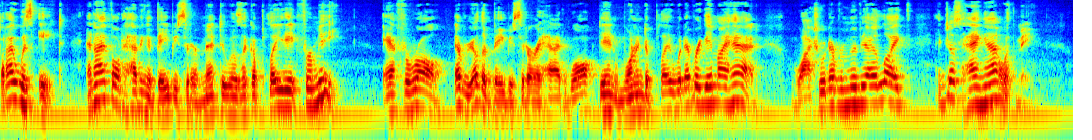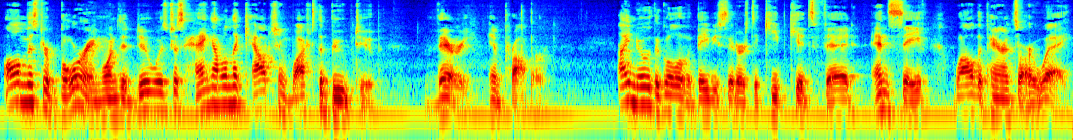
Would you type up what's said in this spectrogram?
but I was eight, and I thought having a babysitter meant it was like a play date for me. After all, every other babysitter I had walked in wanting to play whatever game I had, watch whatever movie I liked, and just hang out with me. All Mr. Boring wanted to do was just hang out on the couch and watch the boob tube. Very improper. I know the goal of a babysitter is to keep kids fed and safe while the parents are away,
